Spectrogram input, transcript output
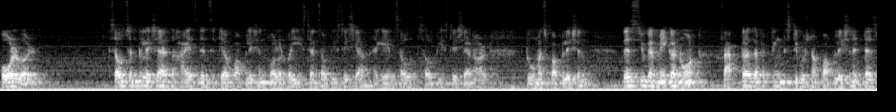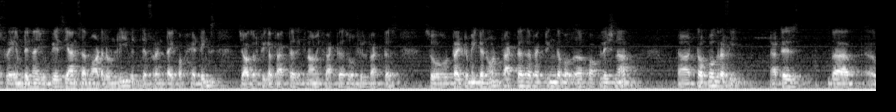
whole world. South Central Asia has the highest density of population followed by East and Southeast Asia. Again South Southeast Asia and all too much population. This you can make a note factors affecting distribution of population. It is framed in a UPSC answer model only with different type of headings geographical factors economic factors social factors. So try to make a note. Factors affecting the uh, population are uh, topography. That is the uh,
